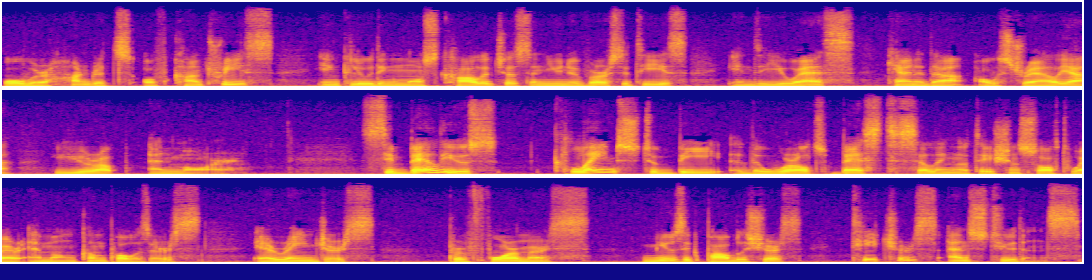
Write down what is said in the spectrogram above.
over hundreds of countries, including most colleges and universities in the US, Canada, Australia, Europe, and more. Sibelius claims to be the world's best-selling notation software among composers, arrangers, performers, music publishers, teachers, and students.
